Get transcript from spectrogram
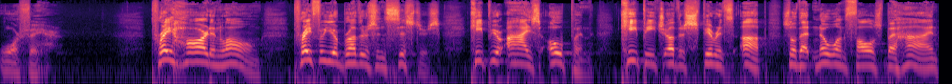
warfare. Pray hard and long. Pray for your brothers and sisters. Keep your eyes open. Keep each other's spirits up so that no one falls behind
